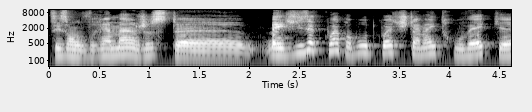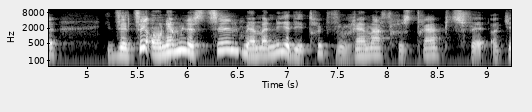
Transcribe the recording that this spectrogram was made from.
sais, ils sont vraiment juste. euh, Ben, je disais de quoi à propos de quoi, justement, ils trouvaient que. Ils disaient, tu sais, on aime le style, mais à un moment donné, il y a des trucs vraiment frustrants, puis tu fais, ok,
